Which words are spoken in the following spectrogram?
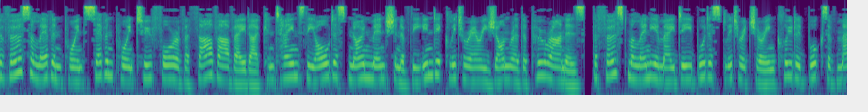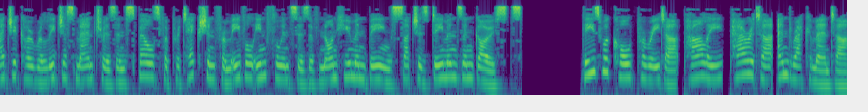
The verse 11.7.24 of Atharvaveda contains the oldest known mention of the Indic literary genre the Puranas. The first millennium AD Buddhist literature included books of magico-religious mantras and spells for protection from evil influences of non-human beings such as demons and ghosts. These were called parita Pali, parita and rakamanta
